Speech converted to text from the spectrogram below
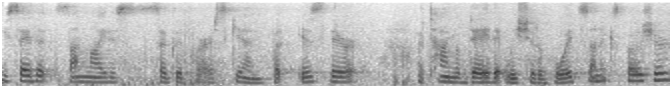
You say that sunlight is so good for our skin, but is there a time of day that we should avoid sun exposure?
